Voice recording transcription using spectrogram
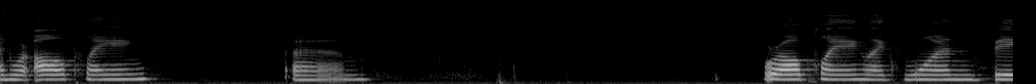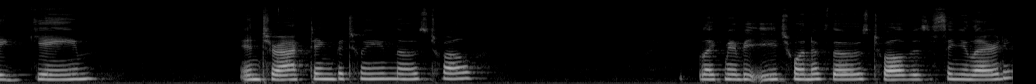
and we're all playing um, we're all playing like one big game interacting between those 12 like maybe each one of those 12 is a singularity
